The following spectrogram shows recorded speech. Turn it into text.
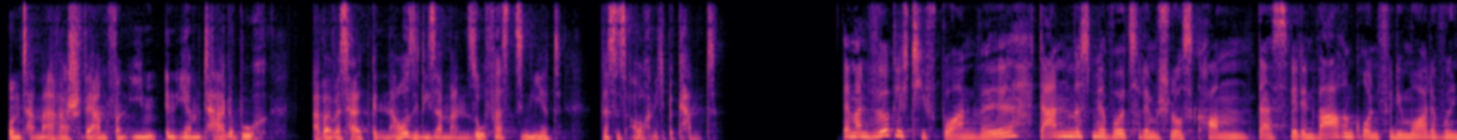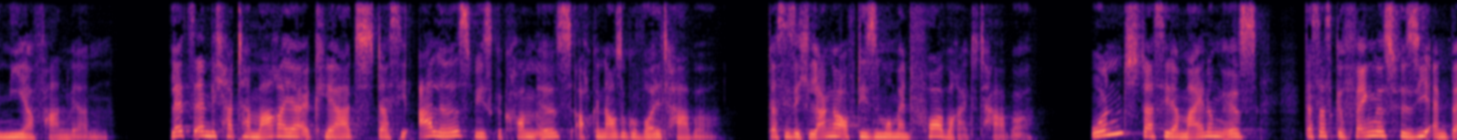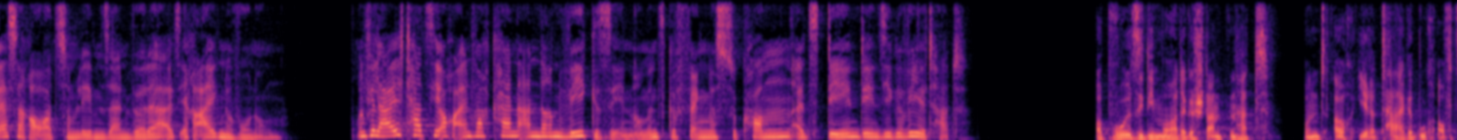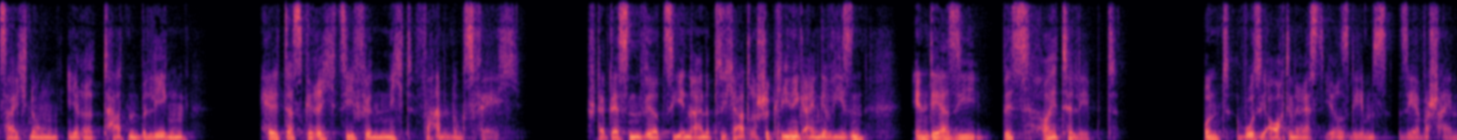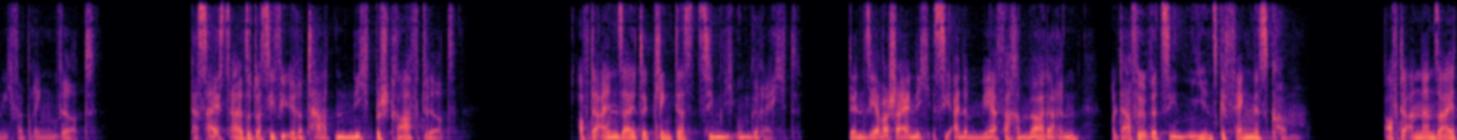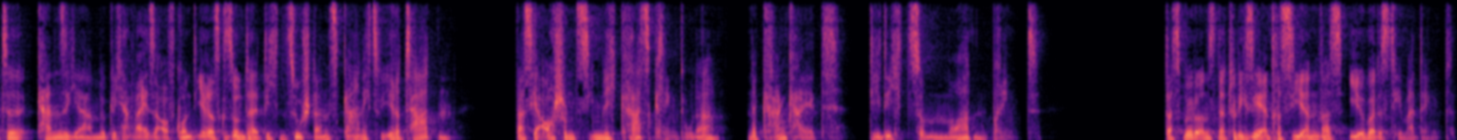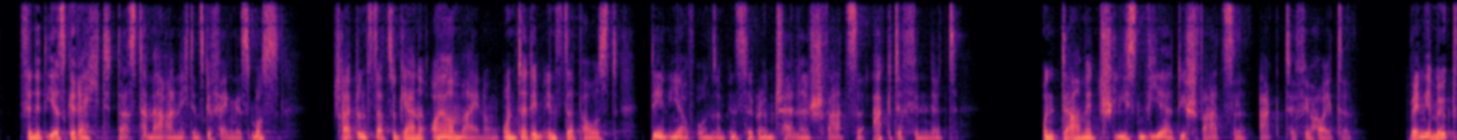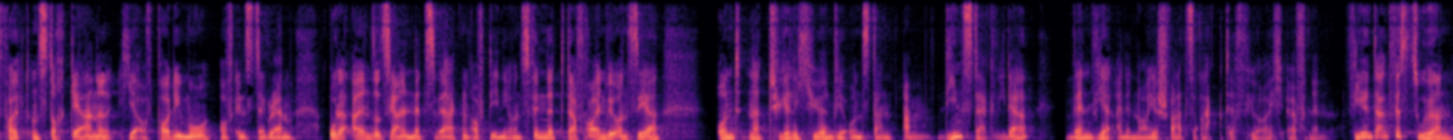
Und Tamara schwärmt von ihm in ihrem Tagebuch, aber weshalb genau sie dieser Mann so fasziniert, das ist auch nicht bekannt. Wenn man wirklich tief bohren will, dann müssen wir wohl zu dem Schluss kommen, dass wir den wahren Grund für die Morde wohl nie erfahren werden. Letztendlich hat Tamara ja erklärt, dass sie alles, wie es gekommen ist, auch genauso gewollt habe. Dass sie sich lange auf diesen Moment vorbereitet habe. Und dass sie der Meinung ist, dass das Gefängnis für sie ein besserer Ort zum Leben sein würde als ihre eigene Wohnung. Und vielleicht hat sie auch einfach keinen anderen Weg gesehen, um ins Gefängnis zu kommen, als den, den sie gewählt hat. Obwohl sie die Morde gestanden hat und auch ihre Tagebuchaufzeichnungen ihre Taten belegen, hält das Gericht sie für nicht verhandlungsfähig. Stattdessen wird sie in eine psychiatrische Klinik eingewiesen, in der sie bis heute lebt und wo sie auch den Rest ihres Lebens sehr wahrscheinlich verbringen wird. Das heißt also, dass sie für ihre Taten nicht bestraft wird. Auf der einen Seite klingt das ziemlich ungerecht, denn sehr wahrscheinlich ist sie eine mehrfache Mörderin und dafür wird sie nie ins Gefängnis kommen. Auf der anderen Seite kann sie ja möglicherweise aufgrund ihres gesundheitlichen Zustands gar nichts für ihre Taten. Was ja auch schon ziemlich krass klingt, oder? Eine Krankheit, die dich zum Morden bringt. Das würde uns natürlich sehr interessieren, was ihr über das Thema denkt. Findet ihr es gerecht, dass Tamara nicht ins Gefängnis muss? Schreibt uns dazu gerne eure Meinung unter dem Insta-Post, den ihr auf unserem Instagram-Channel Schwarze Akte findet. Und damit schließen wir die Schwarze Akte für heute. Wenn ihr mögt, folgt uns doch gerne hier auf Podimo, auf Instagram oder allen sozialen Netzwerken, auf denen ihr uns findet. Da freuen wir uns sehr. Und natürlich hören wir uns dann am Dienstag wieder, wenn wir eine neue schwarze Akte für euch öffnen. Vielen Dank fürs Zuhören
